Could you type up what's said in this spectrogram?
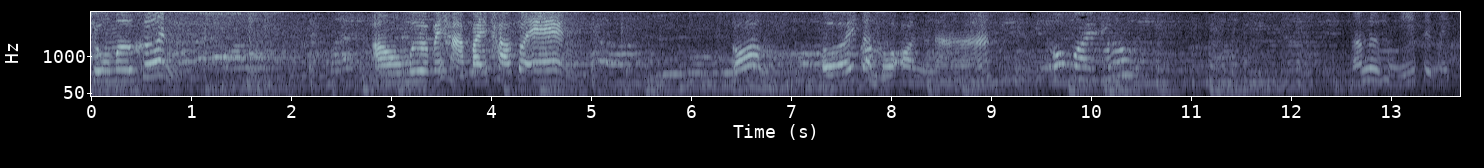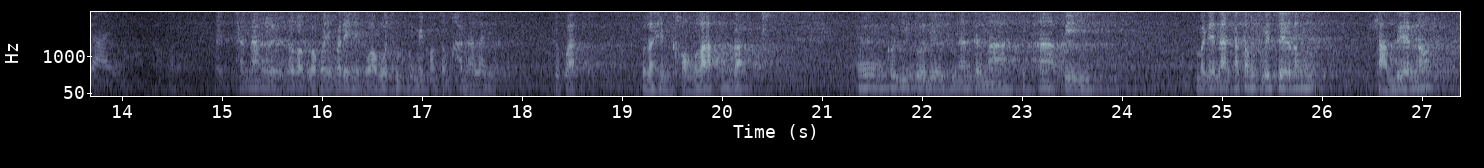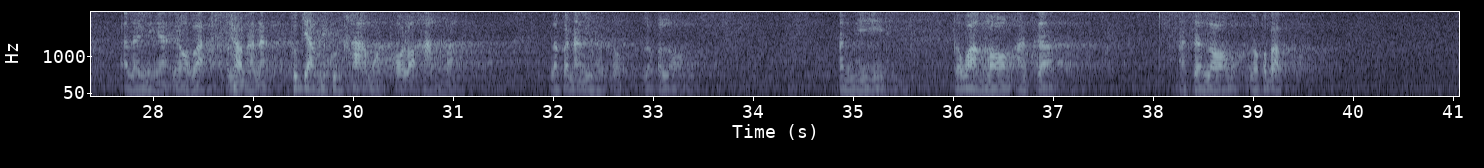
ชูมือขึ้น เอามือไปหาปลายเท้าตัวเอง ก้ม เอ้ยจัดตัวอ่อนนะโอ้ไม่แล้วน้ำหนึ่งถึงยี่สิบในใจ ถ้านั่งเลยเท่ากับเราก็ยังไม่ได้เห็นว่าวัตถุนี้มีความสำคัญอะไรถูกปะเวลาเห็นของรักมันแบบ เออเก็อีตัวเดิมที่นั่งกันมาสิบห้าปี ไม่ได้นั่งก็ต้องไปเจอต้องสามเดือนเนาะอะไรอย่างเงี้ยนึกออกป่ะตอนนั้นอะทุกอย่างมีคุณค่าหมดเพราะเราห่างมาเราก็นั่งอยู่บนโต๊ะเราก็ร้องอันนี้ระหว่างร้องอาจจะอาจจะร้องเราก็แบบ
